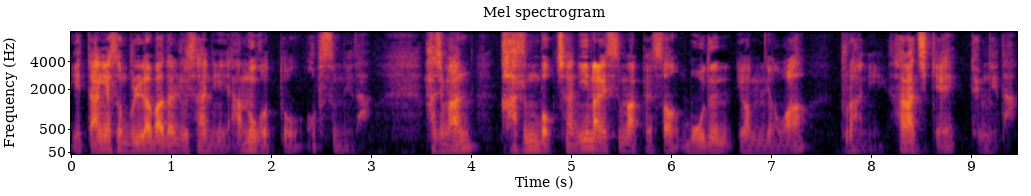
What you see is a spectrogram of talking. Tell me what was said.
이 땅에서 물려받을 유산이 아무것도 없습니다. 하지만 가슴 벅찬 이 말씀 앞에서 모든 염려와 불안이 사라지게 됩니다.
